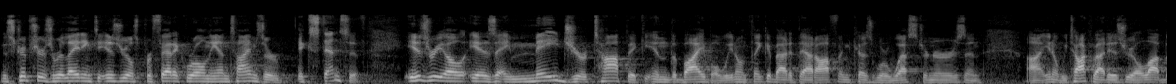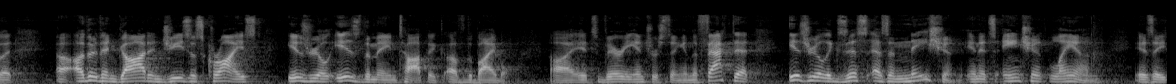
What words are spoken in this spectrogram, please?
The scriptures relating to Israel's prophetic role in the end times are extensive. Israel is a major topic in the Bible. We don't think about it that often because we're Westerners and, uh, you know, we talk about Israel a lot, but uh, other than God and Jesus Christ, Israel is the main topic of the Bible. Uh, it's very interesting. And the fact that Israel exists as a nation in its ancient land is a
